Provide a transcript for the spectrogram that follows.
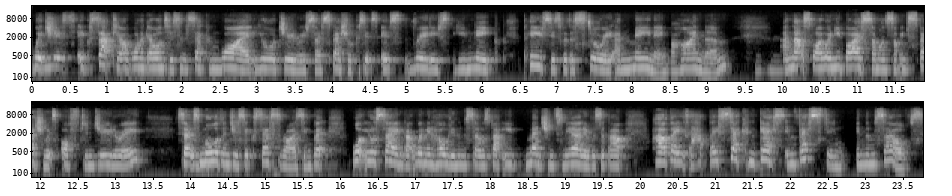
which mm-hmm. is exactly I want to go on to this in a second why your jewelry is so special because it's it's really unique pieces with a story and meaning behind them Mm-hmm. And that's why when you buy someone something special, it's often jewelry. So it's more than just accessorizing. But what you're saying about women holding themselves back, you mentioned to me earlier, was about how they they second guess investing in themselves.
